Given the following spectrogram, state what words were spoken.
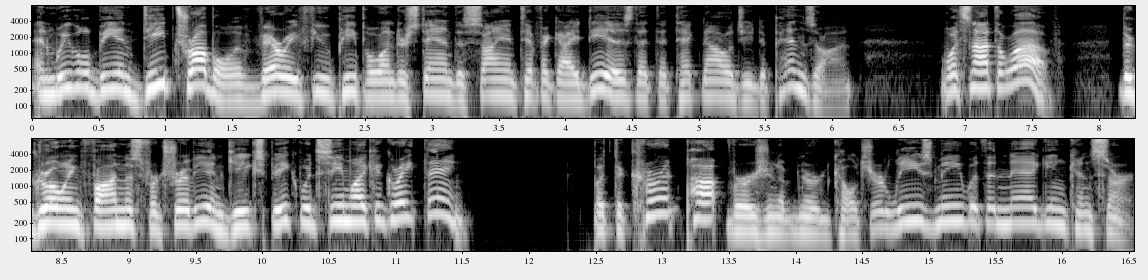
and we will be in deep trouble if very few people understand the scientific ideas that the technology depends on. What's not to love? The growing fondness for trivia and geek speak would seem like a great thing. But the current pop version of nerd culture leaves me with a nagging concern.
